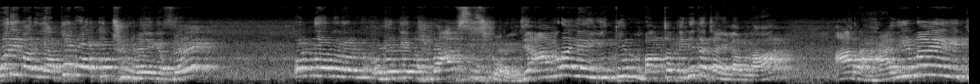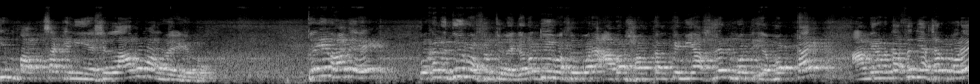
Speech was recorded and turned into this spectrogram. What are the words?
পরিবারে এত বরকত শুরু হয়ে গেছে। অন্য লোকেরা আফসোস করে যে আমরা এই ইতিম বাচ্চাকে নিতে চাইলাম না, আর হালিমা এই ইতিম বাচ্চাকে নিয়ে এসে লাভবান হয়ে গেল তো এইভাবে ওখানে দুই বছর চলে গেল। দুই বছর পরে আবার সন্তানকে নিয়ে আসলেন মক্কায়। আমিরের কাছে নিয়ে আসার পরে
